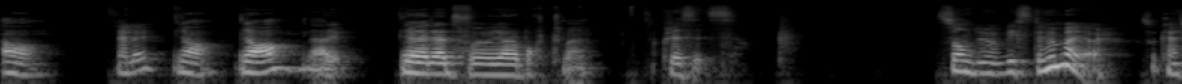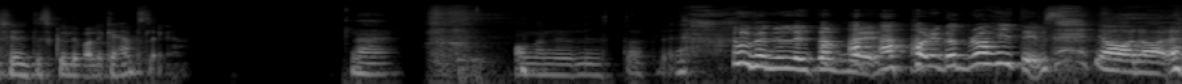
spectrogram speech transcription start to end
Ja, Eller? ja, ja det är det. Jag är rädd för att göra bort mig. Precis. Så om du visste hur man gör så kanske det inte skulle vara lika hemskt längre. Nej. Om jag nu litar på dig. Om du nu litar på mig. Har det gått bra hittills? Ja det har det.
